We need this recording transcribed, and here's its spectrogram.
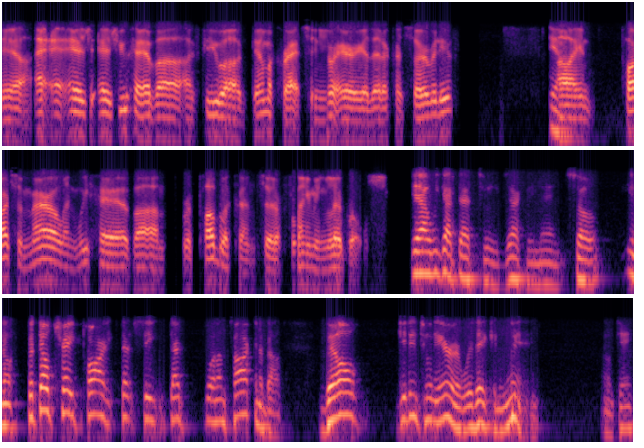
Yeah, as as you have uh, a few uh, Democrats in your area that are conservative. Yeah. Uh, in parts of Maryland, we have um, Republicans that are flaming liberals. Yeah, we got that too. Exactly, man. So you know, but they'll trade party. That see, that's what I'm talking about. They'll get into an era where they can win. Okay,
